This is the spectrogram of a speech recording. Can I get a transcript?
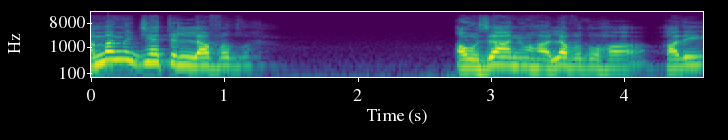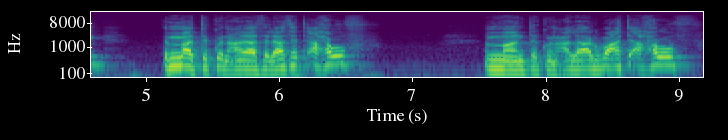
أما من جهة اللفظ أوزانها لفظها هذه إما تكون على ثلاثة أحرف إما أن تكون على أربعة أحرف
